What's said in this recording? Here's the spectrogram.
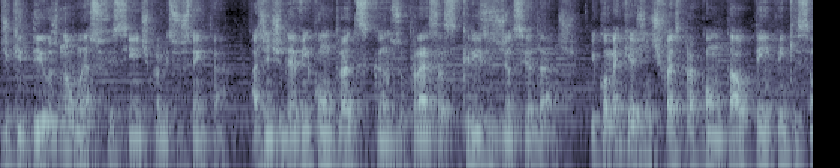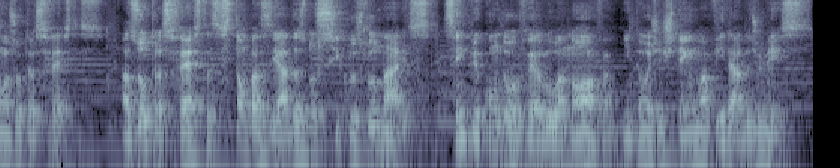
de que Deus não é suficiente para me sustentar. A gente deve encontrar descanso para essas crises de ansiedade. E como é que a gente faz para contar o tempo em que são as outras festas? As outras festas estão baseadas nos ciclos lunares. Sempre quando houver lua nova, então a gente tem uma virada de mês.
